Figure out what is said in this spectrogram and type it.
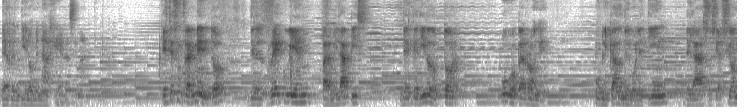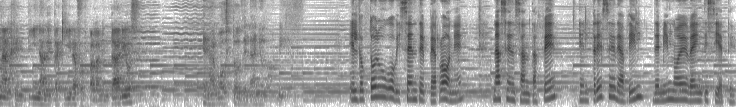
de rendir homenaje a la semántica. Este es un fragmento del Requiem para mi lápiz del querido doctor Hugo Perrone, publicado en el boletín de la Asociación Argentina de Taquígrafos Parlamentarios en agosto del año 2000. El doctor Hugo Vicente Perrone nace en Santa Fe el 13 de abril de 1927.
